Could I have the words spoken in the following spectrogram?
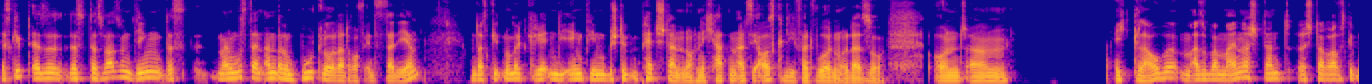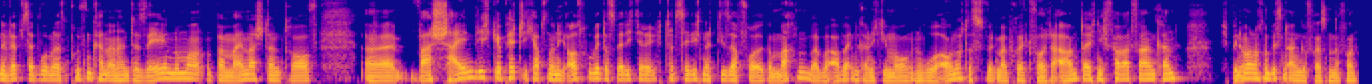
es gibt also das das war so ein Ding, dass man muss einen anderen Bootloader drauf installieren und das geht nur mit Geräten, die irgendwie einen bestimmten Patchstand noch nicht hatten, als sie ausgeliefert wurden oder so. Und ähm, ich glaube, also bei meiner stand, stand drauf, es gibt eine Website, wo man das prüfen kann anhand der Seriennummer und bei meiner stand drauf, äh, wahrscheinlich gepatcht. Ich habe es noch nicht ausprobiert, das werde ich direkt tatsächlich nach dieser Folge machen, weil bearbeiten kann ich die morgen in Ruhe auch noch. Das wird mein Projekt für heute Abend, da ich nicht Fahrrad fahren kann. Ich bin immer noch so ein bisschen angefressen davon.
